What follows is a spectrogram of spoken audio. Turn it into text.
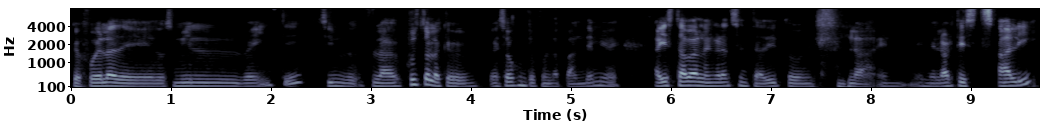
que fue la de 2020, sí, la, justo la que empezó junto con la pandemia. Ahí estaba Alan Grant sentadito en, la, en, el Artists Alley.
